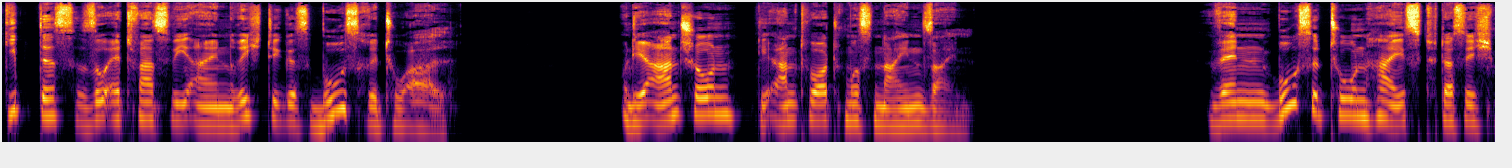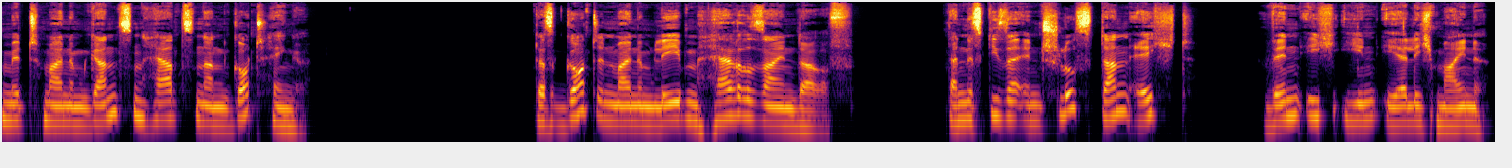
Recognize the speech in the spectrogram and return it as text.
gibt es so etwas wie ein richtiges Bußritual? Und ihr ahnt schon, die Antwort muss Nein sein. Wenn Buße tun heißt, dass ich mit meinem ganzen Herzen an Gott hänge, dass Gott in meinem Leben Herr sein darf, dann ist dieser Entschluss dann echt, wenn ich ihn ehrlich meine.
